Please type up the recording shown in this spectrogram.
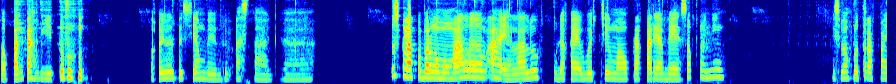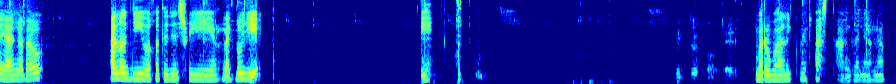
Sopankah begitu? Oke itu siang bebek astaga terus kenapa baru ngomong malam? Ah eh lalu udah kayak bocil mau prakarya besok anjing. Isi bang flutter apa ya? Nggak tahu. Halo Ji. Welcome to the stream. Like lu Ji? Eh baru balik gue astaga nih anak.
